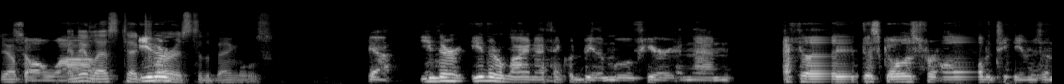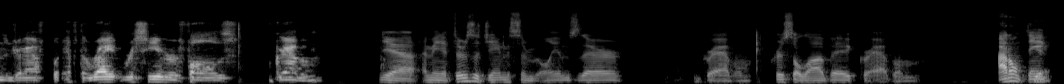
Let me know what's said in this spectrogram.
Yep. So uh, and they lost Ted either, Karras to the Bengals. Yeah, either either line I think would be the move here, and then I feel like this goes for all the teams in the draft. But if the right receiver falls, grab him. Yeah, I mean, if there's a Jameson Williams there, grab him. Chris Olave, grab him. I don't think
